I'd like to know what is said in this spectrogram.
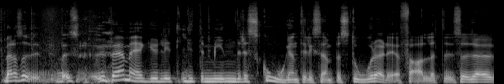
Men alltså, UPM äger ju lite, lite mindre skog än till exempel Stora i det fallet. Så det,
